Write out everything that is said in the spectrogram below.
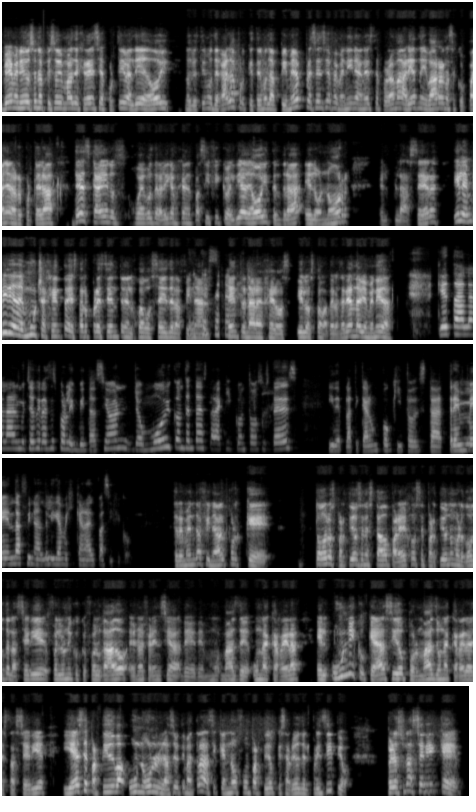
Bienvenidos a un episodio más de Gerencia Deportiva. El día de hoy nos vestimos de gala porque tenemos la primera presencia femenina en este programa. Ariadna Ibarra nos acompaña, la reportera de Sky en los Juegos de la Liga Mexicana del Pacífico. El día de hoy tendrá el honor, el placer y la envidia de mucha gente de estar presente en el juego 6 de la final entre Naranjeros y los Tomateros. Ariadna, bienvenida. ¿Qué tal, Alan? Muchas gracias por la invitación. Yo muy contenta de estar aquí con todos ustedes y de platicar un poquito de esta tremenda final de Liga Mexicana del Pacífico. Tremenda final porque todos los partidos han estado parejos. El partido número dos de la serie fue el único que fue holgado en una diferencia de, más de una carrera. El único que ha sido por más de una carrera de esta serie. Y ese partido iba 1-1 en la séptima entrada, así que no fue un partido que se abrió desde el principio. Pero es una serie que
